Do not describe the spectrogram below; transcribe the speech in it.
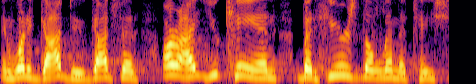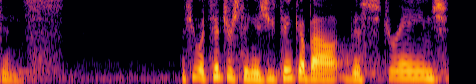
And what did God do? God said, All right, you can, but here's the limitations. And see, what's interesting is you think about this strange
